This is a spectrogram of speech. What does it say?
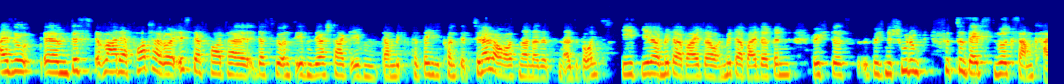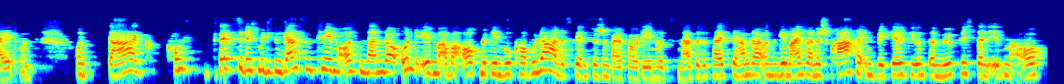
Also ähm, das war der Vorteil oder ist der Vorteil, dass wir uns eben sehr stark eben damit tatsächlich konzeptionell auch auseinandersetzen. Also bei uns geht jeder Mitarbeiter und Mitarbeiterin durch das durch eine Schulung zur Selbstwirksamkeit und und da kommst, setzt du dich mit diesen ganzen Themen auseinander und eben aber auch mit dem Vokabular, das wir inzwischen bei VD nutzen. Also das heißt, wir haben da unsere gemeinsame Sprache entwickelt, die uns ermöglicht, dann eben auch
